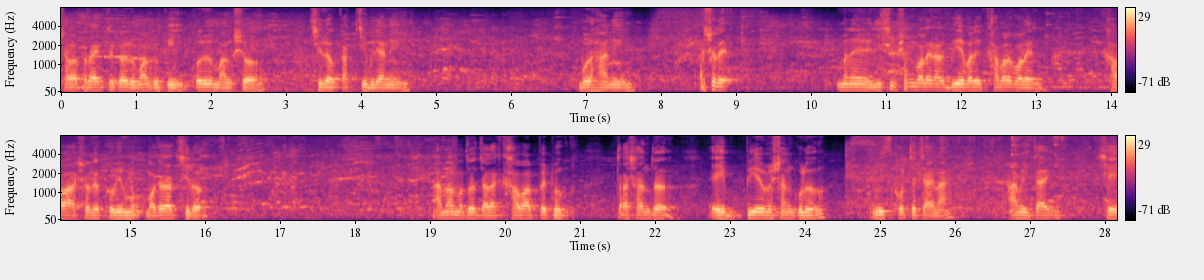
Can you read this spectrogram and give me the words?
সবার প্রায় একটা করে রুমাল রুটি, গরুর মাংস ছিল, কাচ্চি বিরিয়ানি। বোরহানি আসলে মানে রিসিপশন বলেন আর বিয়ে বাড়ির খাবার বলেন, খাওয়া আসলে খুবই মজাদার ছিল। আমার মতো যারা খাওয়ার পেটুক, তারা সাধারণত এই বিয়ের অনুষ্ঠানগুলো মিস করতে চায় না। আমি তাই সেই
